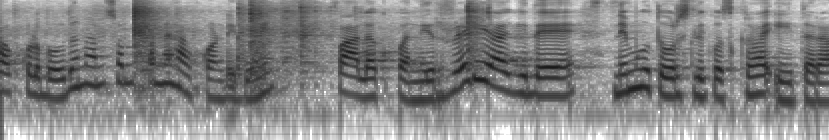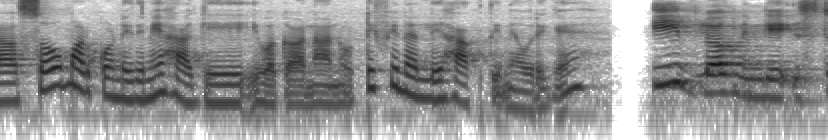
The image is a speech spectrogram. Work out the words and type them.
ಹಾಕ್ಕೊಳ್ಬೋದು ನಾನು ಸ್ವಲ್ಪನೇ ಹಾಕ್ಕೊಂಡಿದ್ದೀನಿ. ಪಾಲಕ್ ಪನ್ನೀರ್ ರೆಡಿ ಆಗಿದೆ. ನಿಮಗೂ ತೋರಿಸ್ಲಿಕ್ಕೋಸ್ಕರ ಈ ಥರ ಸರ್ವ್ ಮಾಡ್ಕೊಂಡಿದ್ದೀನಿ. ಹಾಗೆ ಇವಾಗ ನಾನು ಟಿಫಿನಲ್ಲಿ ಹಾಕ್ತೀನಿ ಅವರಿಗೆ. ಈ ವ್ಲಾಗ್ ನಿಮಗೆ ಇಷ್ಟ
